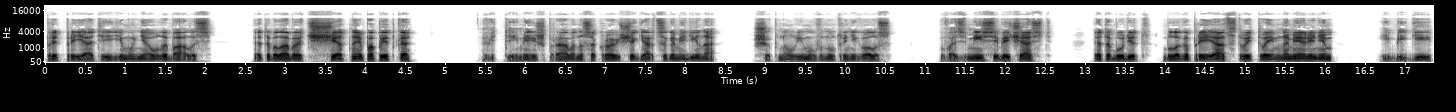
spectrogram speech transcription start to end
предприятие ему не улыбалось. Это была бы тщетная попытка. — Ведь ты имеешь право на сокровища герцога Медина, — шепнул ему внутренний голос. — Возьми себе часть. Это будет благоприятствовать твоим намерениям. И беги.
